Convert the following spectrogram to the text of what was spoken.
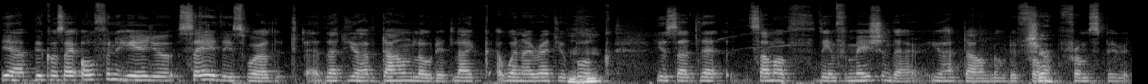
Yeah, because I often hear you say this word uh, that you have downloaded. Like uh, when I read your mm-hmm. book, you said that some of the information there you had downloaded from sure. from Spirit.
